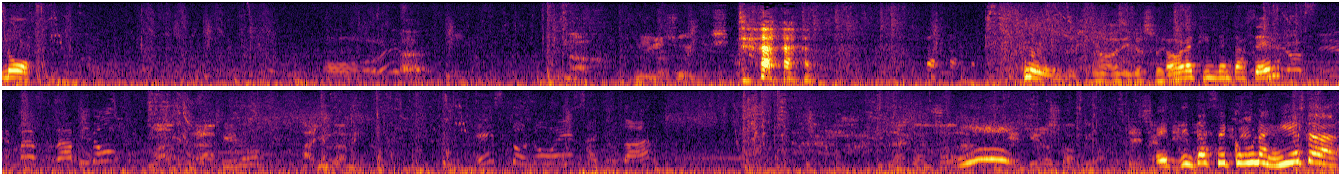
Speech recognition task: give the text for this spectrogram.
No. No, ni lo suena. ¿Ahora qué intenta hacer? ¿Ir más rápido? ¿Más rápido? Ayúdame. ¿Esto no es ayudar? Intenta hacer como una grieta.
